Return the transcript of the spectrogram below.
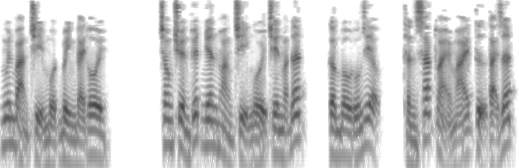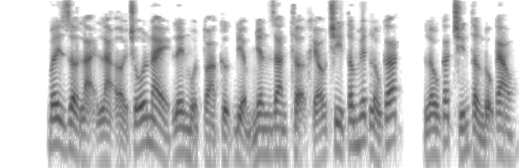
nguyên bản chỉ một bình đại thôi. Trong truyền thuyết nhân hoàng chỉ ngồi trên mặt đất, cầm bầu uống rượu, thần sát thoải mái tự tại rất. Bây giờ lại là ở chỗ này lên một tòa cực điểm nhân gian thợ khéo chi tâm huyết lầu cát lầu cát chín tầng độ cao,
